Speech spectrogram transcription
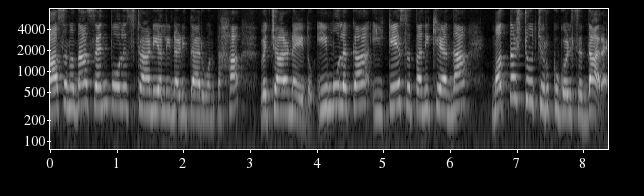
ಹಾಸನದ ಸೆನ್ ಪೊಲೀಸ್ ಠಾಣೆಯಲ್ಲಿ ನಡೀತಾ ಇರುವಂತಹ ವಿಚಾರಣೆ ಇದು. ಈ ಮೂಲಕ ಈ ಕೇಸ್ ತನಿಖೆಯನ್ನ ಮತ್ತಷ್ಟು ಚುರುಕುಗೊಳಿಸಿದ್ದಾರೆ.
